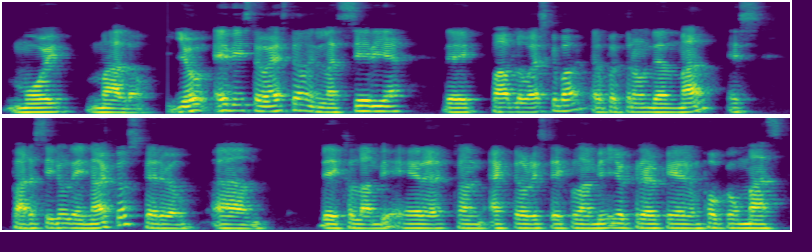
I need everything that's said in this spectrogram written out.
muy malo. Yo he visto esto en la serie de Pablo Escobar, el patrón del mal. Es parecido de Narcos, pero um, de Colombia. Era con actores de Colombia. Yo creo que era un poco más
